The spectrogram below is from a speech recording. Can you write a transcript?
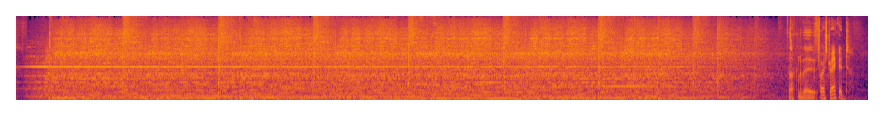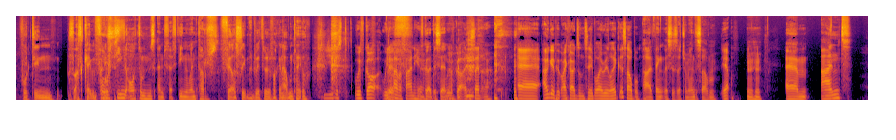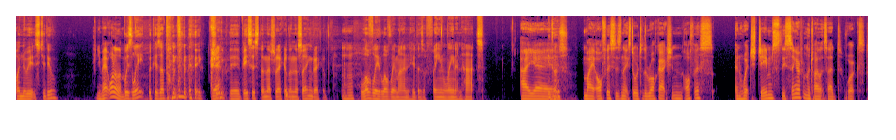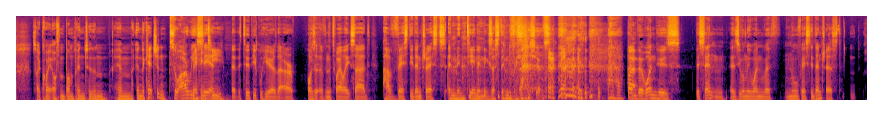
Talking about First record. 14. I can't 14 autumns and 15 winters. Fell asleep midway through the fucking album title. You just we've got we don't We've- a fan here. we've got a dissenter. We've got a dissenter. uh, I'm going to put my cards on the table. I really like this album. I think this is a tremendous album. Yep. hmm Um, and on the way to the studio, You met one of them. was late because I bumped into Craig, the bassist on this record and the second record. Mm-hmm. Lovely, lovely man who does a fine line in hats. I uh, He does. My office is next door to the Rock Action office, in which James, the singer from the Twilight Sad, works. So I quite often bump into them him in the kitchen. So are we saying tea. that the two people here that are positive in the Twilight Sad have vested interests in maintaining existing relationships? and the one who's dissenting is the only one with no vested interest.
